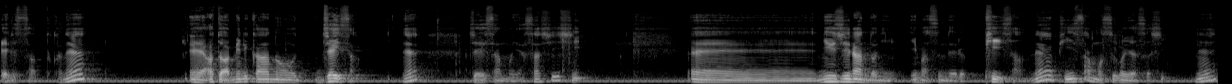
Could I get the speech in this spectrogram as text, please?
L さんとかね、えー、あとアメリカの J さん。ね。J さんも優しいし、えー、ニュージーランドに今住んでる P さんね。P さんもすごい優しい。ね。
